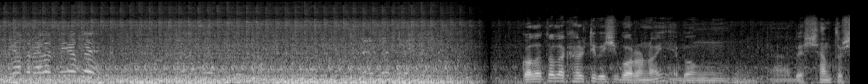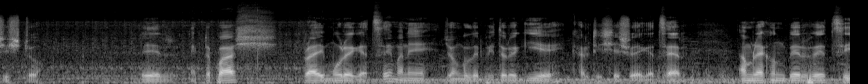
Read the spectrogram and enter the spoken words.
ঠিক আছে ঠিক আছে কলাতলা খালটি বেশি বড় নয় এবং বেশ শান্তশিষ্ট। এর একটা পাশ প্রায় মরে গেছে মানে জঙ্গলের ভিতরে গিয়ে খালটি শেষ হয়ে গেছে। আর আমরা এখন বের হয়েছি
